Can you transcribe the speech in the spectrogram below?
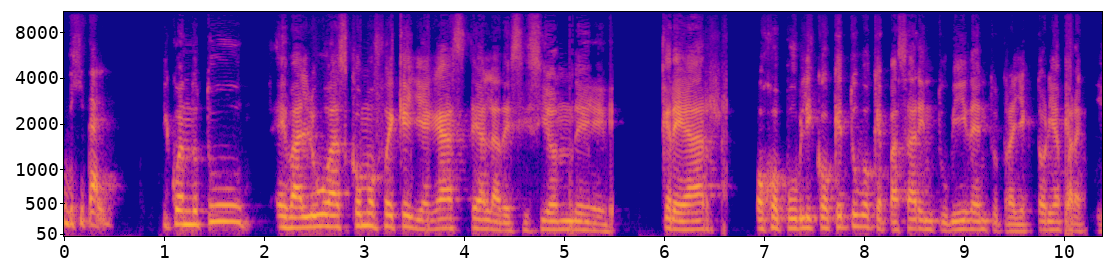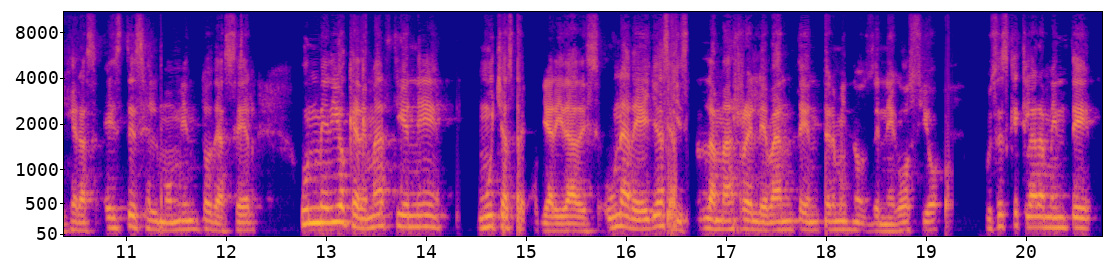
digital. Y cuando tú evalúas cómo fue que llegaste a la decisión de crear Ojo Público, ¿qué tuvo que pasar en tu vida, en tu trayectoria para que dijeras, este es el momento de hacer un medio que además tiene muchas peculiaridades. Una de ellas, quizás la más relevante en términos de negocio, pues es que claramente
